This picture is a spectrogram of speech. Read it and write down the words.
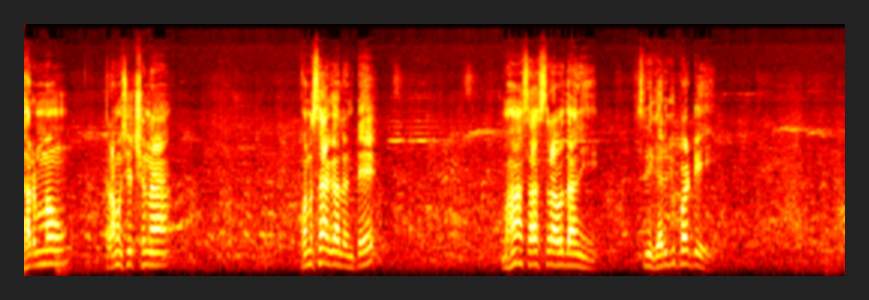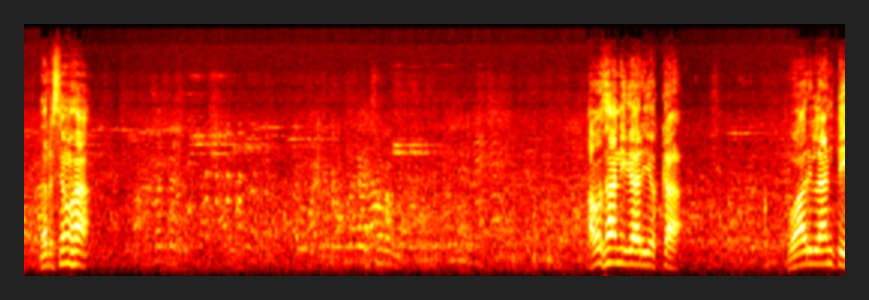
ధర్మం క్రమశిక్షణ కొనసాగాలంటే మహాశాస్త్రావధాని శ్రీ గరికిపాటి నరసింహ అవధాని గారి యొక్క వారి లాంటి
